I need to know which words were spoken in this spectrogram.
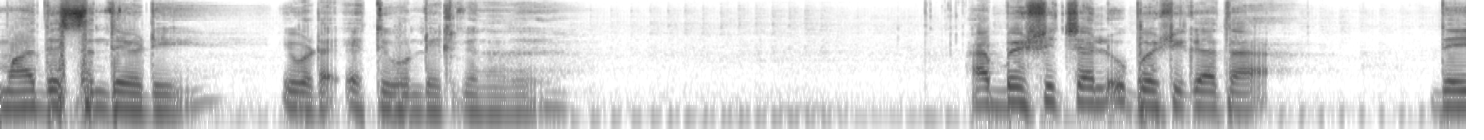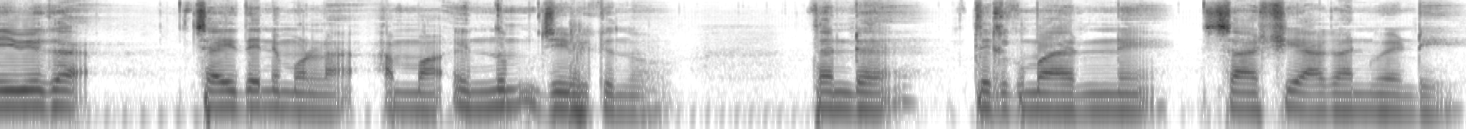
മാധ്യസ്ഥം തേടി ഇവിടെ എത്തിക്കൊണ്ടിരിക്കുന്നത്. അപേക്ഷിച്ചാൽ ഉപേക്ഷിക്കാത്ത ദൈവിക ചൈതന്യമുള്ള അമ്മ ഇന്നും ജീവിക്കുന്നു. തന്റെ തിരുകുമാരനെ സാക്ഷിയാകാൻ വേണ്ടി.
